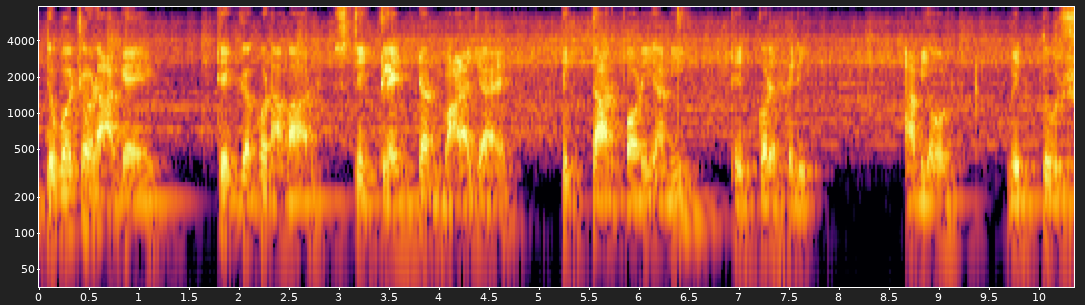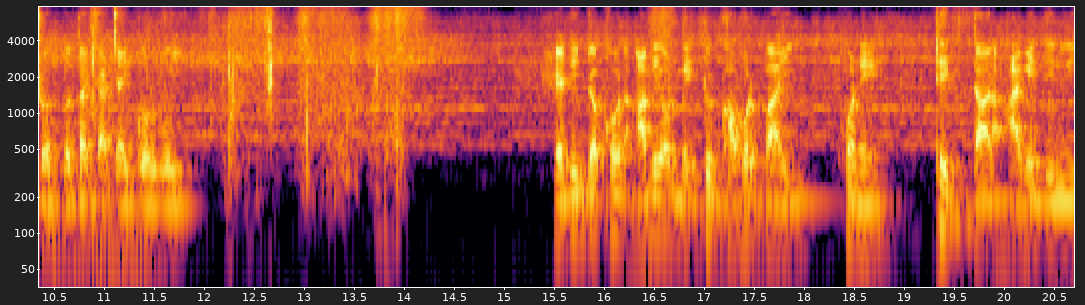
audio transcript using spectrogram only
দু বছর আগে, ঠিক যখন আমার স্ত্রী ক্লিন্টন মারা যায়, ঠিক তারপরেই আমি ঠিক করে ফেলি। আমি ওর মৃত্যুর সত্যতা যাচাই করবই। সেদিন যখন আমি ওর মৃত্যুর খবর পাই ফোনে, ঠিক তার আগের দিনই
